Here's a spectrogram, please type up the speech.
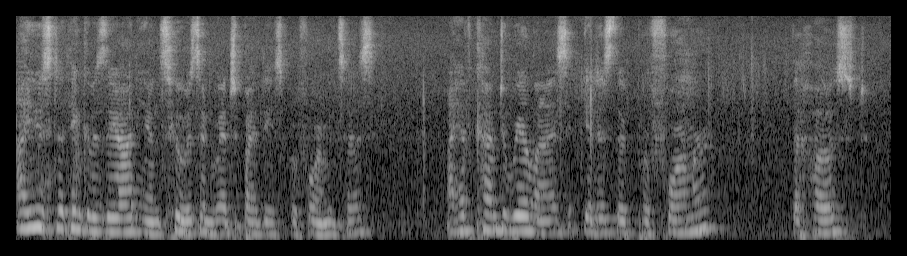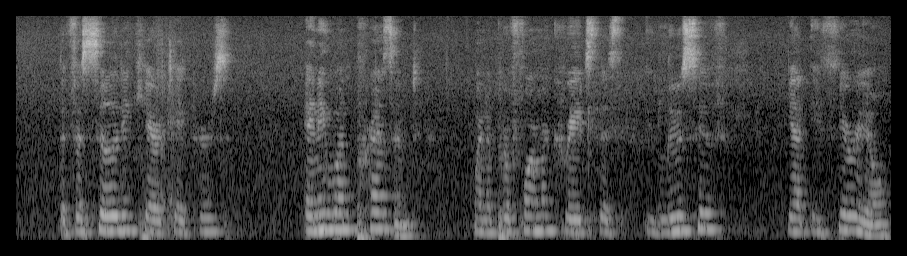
I used to think it was the audience who was enriched by these performances. I have come to realize it is the performer, the host, the facility caretakers, anyone present when a performer creates this elusive yet ethereal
